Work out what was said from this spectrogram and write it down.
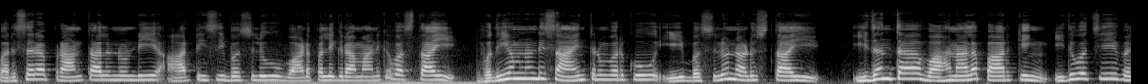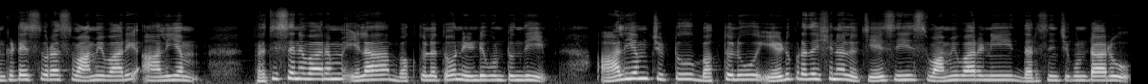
పరిసర ప్రాంతాల నుండి ఆర్టీసీ బస్సులు వాడపల్లి గ్రామానికి వస్తాయి. ఉదయం నుండి సాయంత్రం వరకు ఈ బస్సులు నడుస్తాయి. ఇదంతా వాహనాల పార్కింగ్. ఇది వచ్చి వెంకటేశ్వర స్వామివారి ఆలయం. ప్రతి శనివారం ఇలా భక్తులతో నిండి ఉంటుంది. ఆలయం చుట్టూ భక్తులు ఏడు ప్రదర్శనలు చేసి స్వామివారిని దర్శించుకుంటారు.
